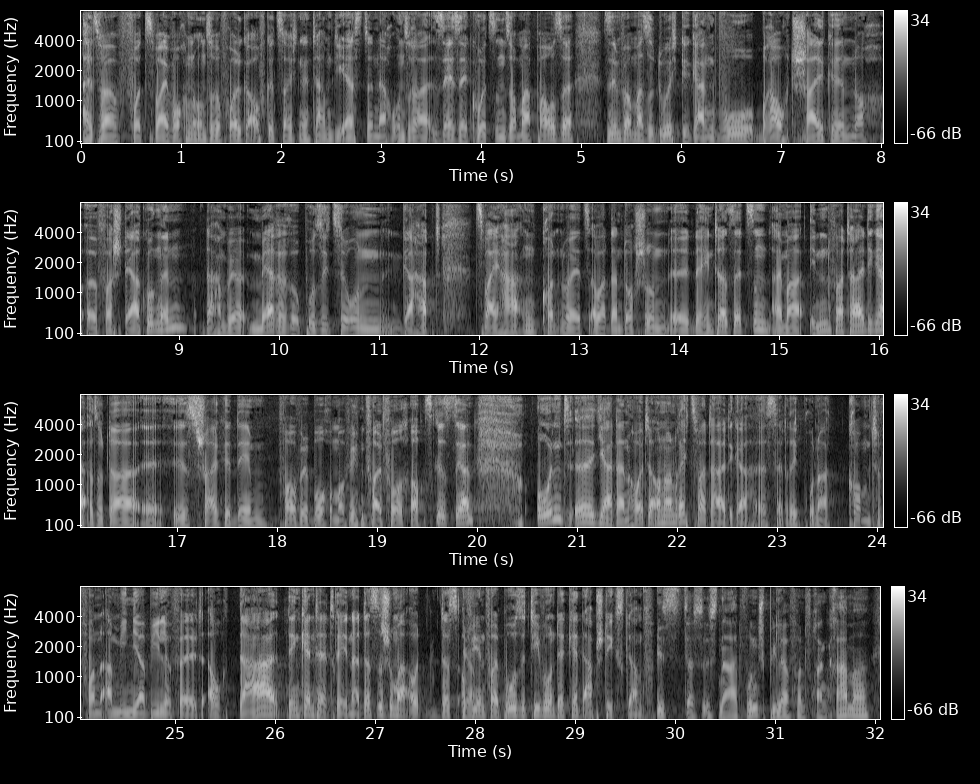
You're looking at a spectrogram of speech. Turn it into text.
Als wir vor zwei Wochen unsere Folge aufgezeichnet haben, die erste nach unserer sehr, sehr kurzen Sommerpause, sind wir mal so durchgegangen, wo braucht Schalke noch äh, Verstärkungen? Da haben wir mehrere Positionen gehabt. Zwei Haken konnten wir jetzt aber dann doch schon äh, dahinter setzen. Einmal Innenverteidiger, also da äh, ist Schalke dem VfL Bochum auf jeden Fall voraus, Christian. Und ja, dann heute auch noch ein Rechtsverteidiger. Cedric Brunner kommt von Arminia Bielefeld. Auch da, den kennt der Trainer. Das ist schon mal das auf Ja. jeden Fall Positive und der kennt Abstiegskampf. ist, das ist eine Art Wunschspieler von Frank Kramer.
